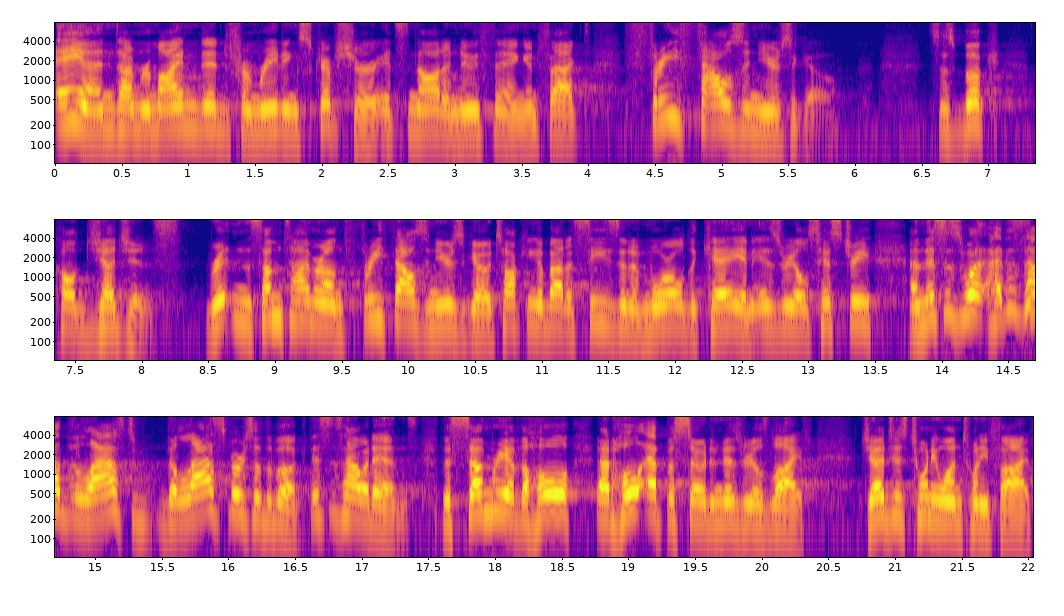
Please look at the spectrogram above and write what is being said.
And I'm reminded from reading scripture, it's not a new thing. In fact, 3,000 years ago, it's this book called Judges, written sometime around 3,000 years ago, talking about a season of moral decay in Israel's history. And this is, what, this is how the last, the last verse of the book, this is how it ends. The summary of the whole, that whole episode in Israel's life. Judges 21, 25.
